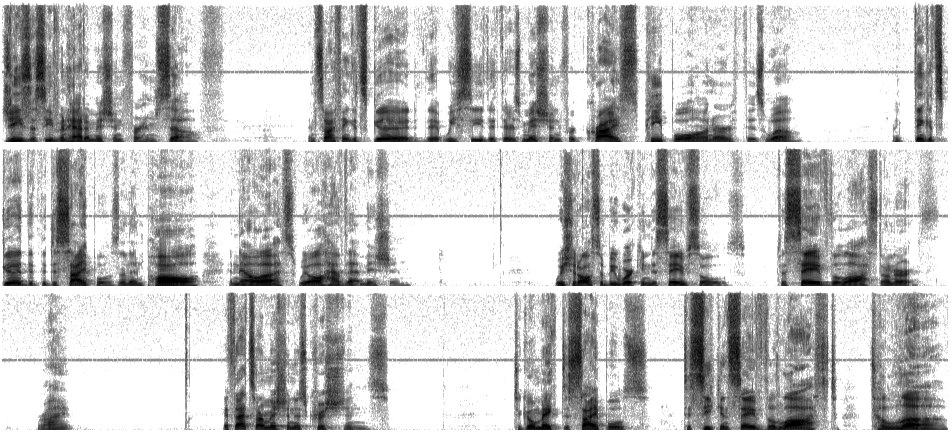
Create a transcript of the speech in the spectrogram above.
Jesus even had a mission for himself. And so I think it's good that we see that there's mission for Christ's people on earth as well. I think it's good that the disciples and then Paul and now us, we all have that mission. We should also be working to save souls, to save the lost on earth, right? If that's our mission as Christians, to go make disciples, to seek and save the lost, to love,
